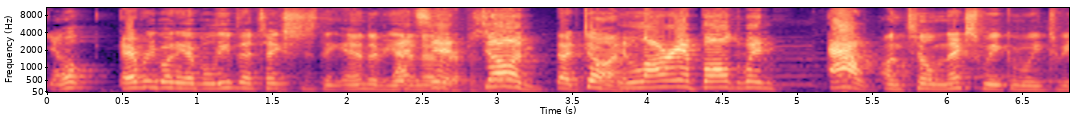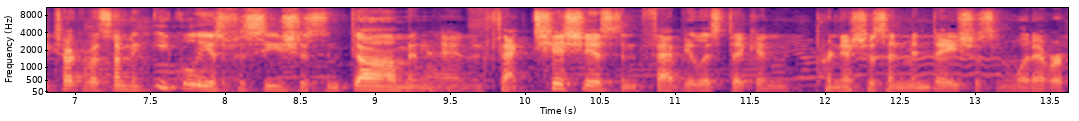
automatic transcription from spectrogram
Yep. well everybody i believe that takes us to the end of yet That's another it. episode Done. uh, done Hilaria Baldwin out. until next week when we, we talk about something equally as facetious and dumb and, and, factitious and fabulistic and pernicious and mendacious and whatever.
